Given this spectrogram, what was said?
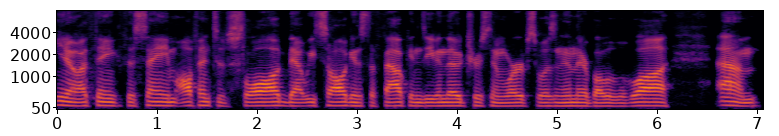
You know, I think the same offensive slog that we saw against the Falcons, even though Tristan Wirfs wasn't in there, blah, blah, blah, blah. Um,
